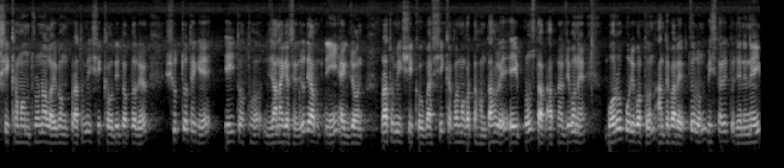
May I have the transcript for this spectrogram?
শিক্ষা মন্ত্রণালয় এবং প্রাথমিক শিক্ষা অধিদপ্তরের সূত্র থেকে এই তথ্য জানা গেছে। যদি আপনি একজন প্রাথমিক শিক্ষক বা শিক্ষা কর্মকর্তা হন, তাহলে এই প্রস্তাব আপনার জীবনে বড় পরিবর্তন আনতে পারে। চলুন বিস্তারিত জেনে নেই।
